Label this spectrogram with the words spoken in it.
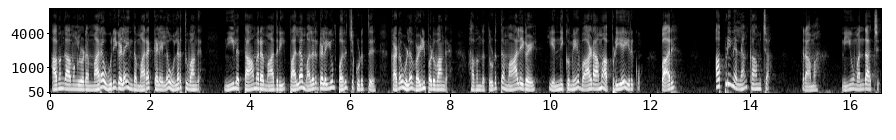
அவங்க அவங்களோட மர உரிகளை இந்த மரக்கிளையில உலர்த்துவாங்க. நீல தாமரை மாதிரி பல மலர்களையும் பறிச்சு கொடுத்து கடவுளை வழிபடுவாங்க. அவங்க தொடுத்த மாலைகள் என்னைக்குமே வாடாம அப்படியே இருக்கும். பாரு. அப்படின்னு எல்லாம் காமிச்சா. ராமா நீயும் வந்தாச்சு.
